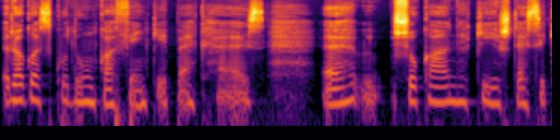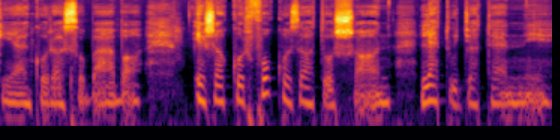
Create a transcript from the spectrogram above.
ragaszkodunk a fényképekhez, sokan ki is teszik ilyenkor a szobába, és akkor fokozatosan le tudja tenni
